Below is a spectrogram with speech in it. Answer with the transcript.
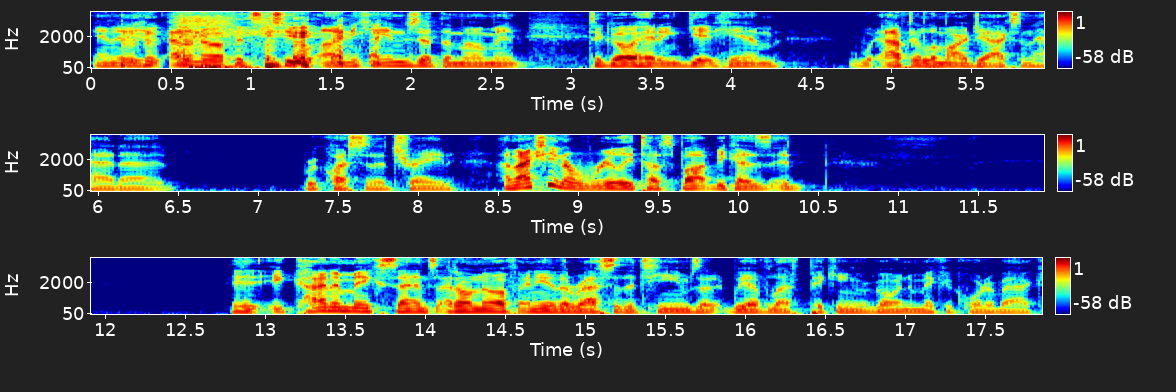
and it, I don't know if it's too unhinged at the moment to go ahead and get him after Lamar Jackson had uh, requested a trade. I'm actually in a really tough spot because it it, it kind of makes sense. I don't know if any of the rest of the teams that we have left picking are going to make a quarterback.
